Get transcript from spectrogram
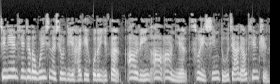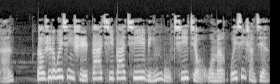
今天添加到微信的兄弟还可以获得一份二零二二年最新独家聊天指南。老师的微信是八七八七零五七九，我们微信上见。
